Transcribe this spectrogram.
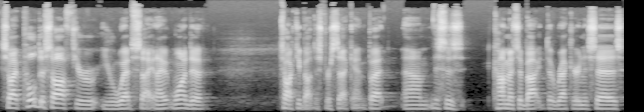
so I pulled this off your your website, and I wanted to talk to you about this for a second. But um, this is comments about the record, and it says.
